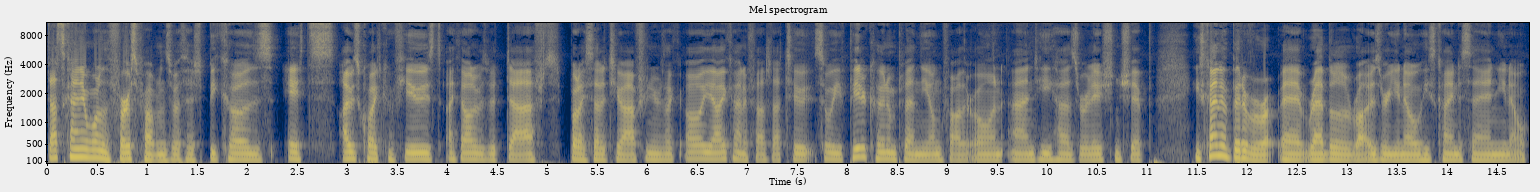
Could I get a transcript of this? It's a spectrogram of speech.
that's kind of one of the first problems with it because it's I was quite confused. I thought it was a bit daft, but I said it to you after, and you were like, "Oh yeah, I kind of felt that too." So we have Peter Coonan playing the young Father Owen, and he has a relationship. He's kind of a bit of a uh, rebel rouser, you know. He's kind of saying, you know,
